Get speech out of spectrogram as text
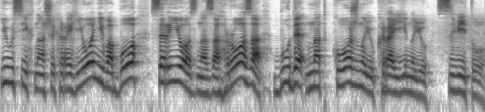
і усіх наших регіонів, або серйозна загроза буде над кожною країною світу.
